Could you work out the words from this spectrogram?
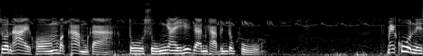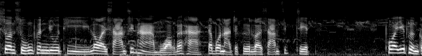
ส่วนอ้ายของบักค่ำกับโตสูงใหญ่ขึ้นกันค่ะ เป็นตัวผู้แม่คูนนี่ส่วนสูงเพิ่นอยู่ที่ร้อยสามสิบห้าบวกนะคะ แต่บนอาจจะเกินร้อยสามสิบเจ็ดเพราะว่ายี่เพิ่งก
